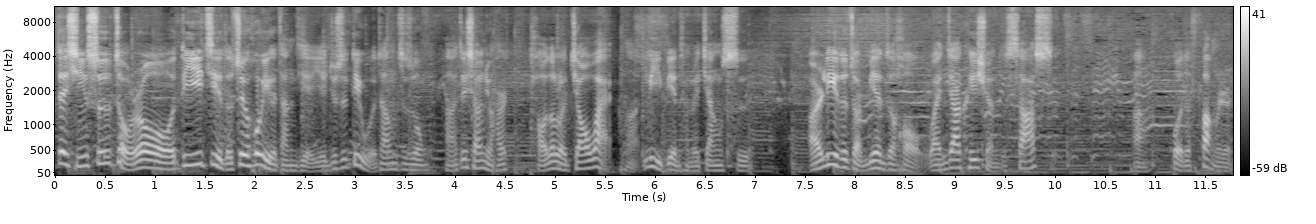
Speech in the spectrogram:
在《行尸走肉》第一季的最后一个章节，也就是第五章之中啊，这小女孩逃到了郊外啊，利变成了僵尸。而力的转变之后，玩家可以选择杀死啊，或者放任。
